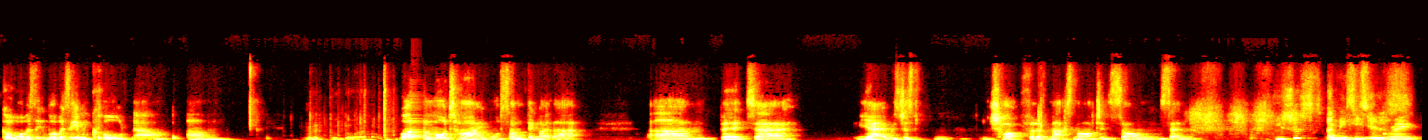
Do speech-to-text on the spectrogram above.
God, what was it? What was it even called now? Um, I'm gonna Google it. one more time or something like that. Um, but uh, yeah, it was just chock full of Max Martin songs and He's just, I mean, he is great.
